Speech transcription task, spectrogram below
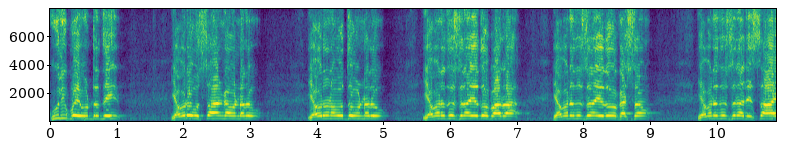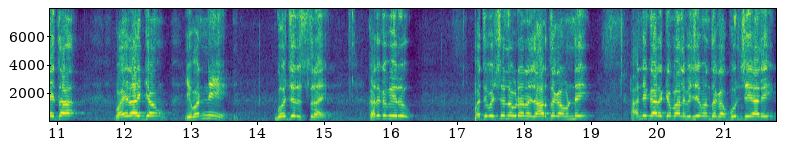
కూలిపోయి ఉంటుంది. ఎవరు ఉత్సాహంగా ఉండరు. ఎవరు నవ్వుతూ ఉండరు? ఎవరు చూసినా ఏదో బాధ ఎవరు చూసినా ఏదో కష్టం ఎవరు చూసినా నిస్సహాయత వైరాగ్యం ఇవన్నీ గోచరిస్తున్నాయి. కనుక మీరు ప్రతి విషయంలో కూడా జాగ్రత్తగా ఉండి అన్ని కార్యక్రమాలు విజయవంతంగా పూర్తి చేయాలి.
